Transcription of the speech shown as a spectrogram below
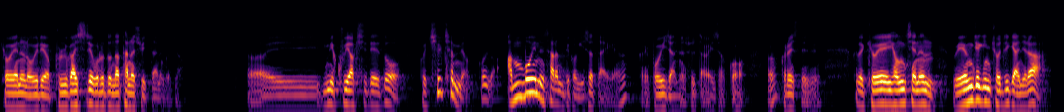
교회는 오히려 불가시적으로도 나타날 수 있다는 거죠. 어, 이미 구약 시대에도 그 7천 명, 안 보이는 사람들이 거기 있었다 이게요. 그래 보이지 않는 숫자가 있었고 어? 그런 시대. 그래서 교회의 형체는 외형적인 조직이 아니라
